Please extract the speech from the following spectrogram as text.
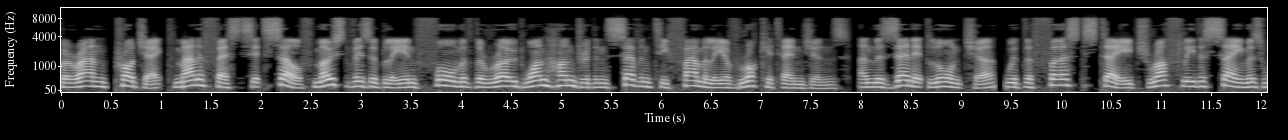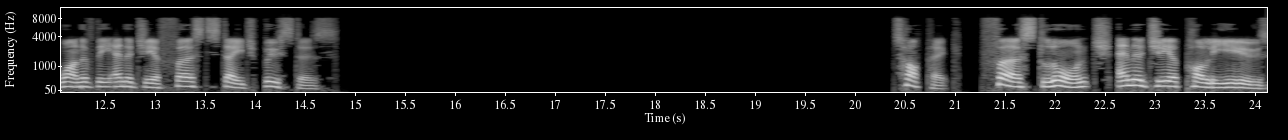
Buran project manifests itself most visibly in form of the Rode 170 family of rocket engines, and the Zenit launcher, with the first stage roughly the same as one of the Energia first stage boosters. Topic: First launch Energia Polyus.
